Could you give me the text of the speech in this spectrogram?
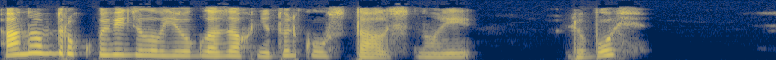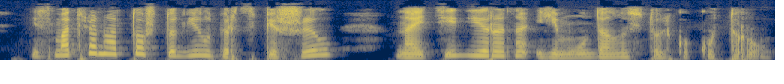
Она вдруг увидела в его глазах не только усталость, но и любовь. Несмотря на то, что Гилберт спешил, найти Дирана ему удалось только к утру.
